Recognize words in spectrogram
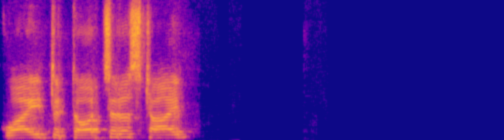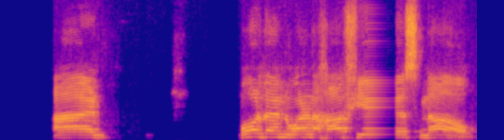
quite a torturous time. And more than one and a half years now,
